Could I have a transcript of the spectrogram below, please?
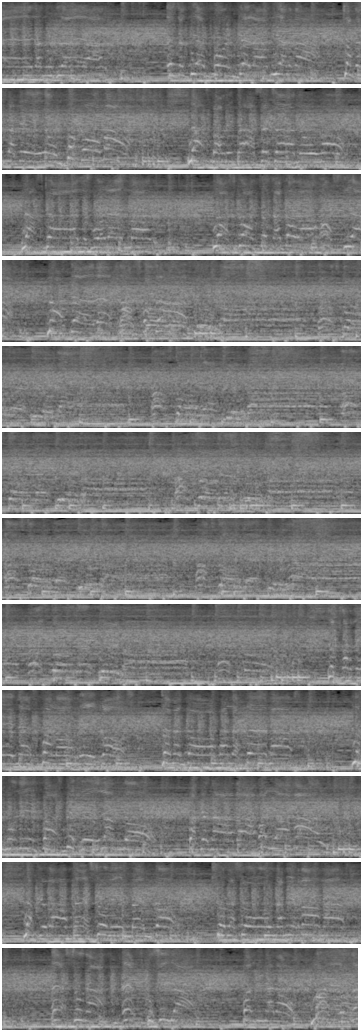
jardines para los ricos, cemento para los demás, los munifas vigilando para que nada vaya mal. La ciudad es un invento, solo es una mierda más, es una excusilla para el dinero más.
